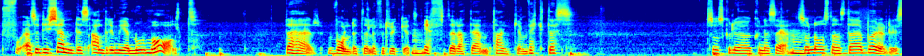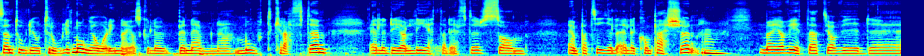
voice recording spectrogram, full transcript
Få, alltså det kändes aldrig mer normalt. Det här våldet eller förtrycket Mm. efter att den tanken väcktes. Så skulle jag kunna säga. Mm. Så någonstans där började det. Sen tog det otroligt många år innan jag skulle benämna motkraften eller det jag letade efter som empati eller, eller compassion. Mm. Men jag vet att jag vid eh,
